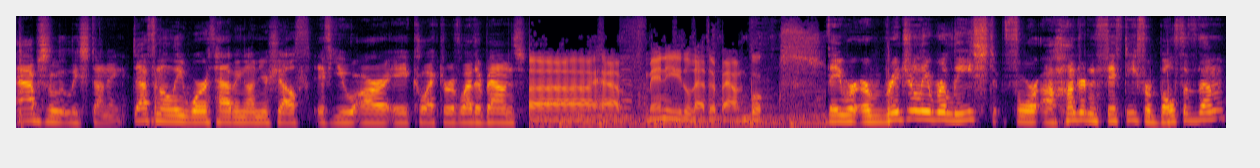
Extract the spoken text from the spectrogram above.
Absolutely stunning. Definitely worth having on your shelf if you are a collector of leather bounds. Uh, I have many leather-bound books. They were originally released for 150 for both of them.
